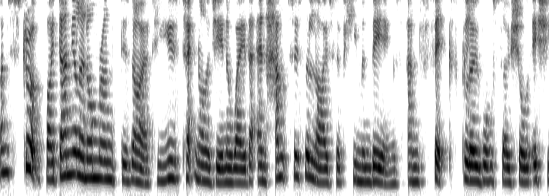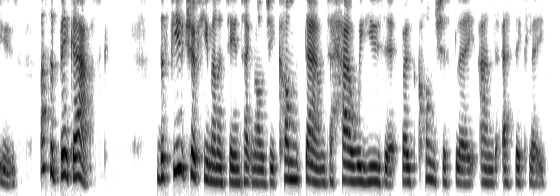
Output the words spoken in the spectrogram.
I'm struck by Daniel and Omran's desire to use technology in a way that enhances the lives of human beings and fix global social issues that's a big ask. The future of humanity and technology comes down to how we use it, both consciously and ethically.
